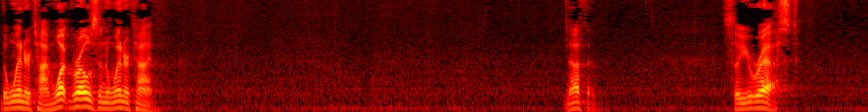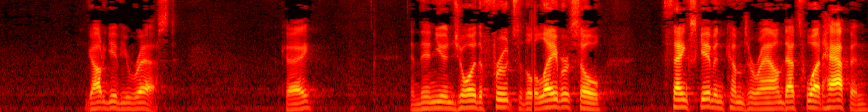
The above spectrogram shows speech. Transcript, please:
the wintertime. What grows in the wintertime? Nothing. So you rest. God will give you rest. Okay? And then you enjoy the fruits of the labor. So Thanksgiving comes around. That's what happened.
